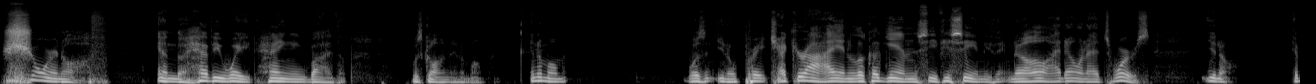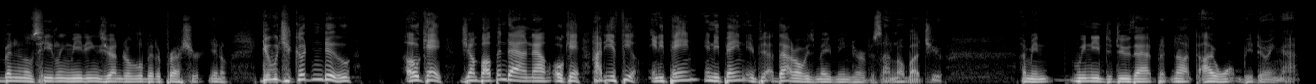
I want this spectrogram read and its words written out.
shorn off and the heavy weight hanging by them was gone in a moment. In a moment. Wasn't, you know, pray, check your eye and look again and see if you see anything. No, I don't. It's worse. You know, I've been in those healing meetings, you're under a little bit of pressure. You know, do what you couldn't do, Okay, jump up and down now. Okay, how do you feel? Any pain? Any pain? That always made me nervous. I don't know about you. I mean, we need to do that, but not, I won't be doing that.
